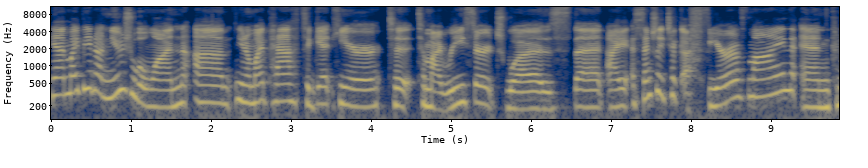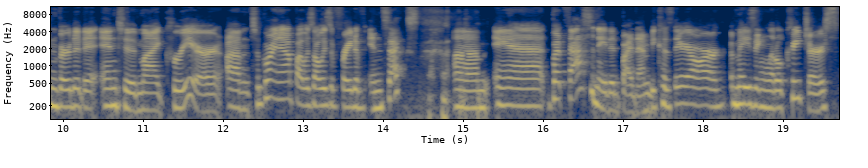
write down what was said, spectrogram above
Yeah, it might be an unusual one. Um, you know, my path to get here to to my research was that I essentially took a fear of mine and converted it into my career. Um, so growing up, I was always afraid of insects, um, and but fascinated by them because they are amazing little creatures.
